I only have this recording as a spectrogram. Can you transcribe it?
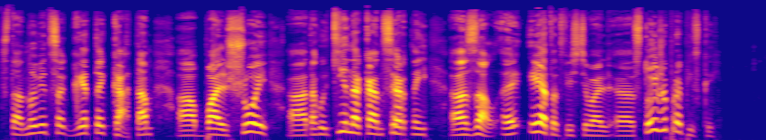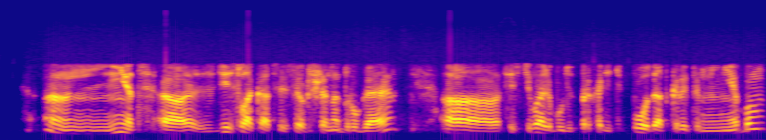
становится ГТК. Там а, большой а, такой киноконцертный а, зал. Э, этот фестиваль а, с той же пропиской? Нет, э, здесь локация совершенно другая. Э, фестиваль будет проходить под открытым небом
